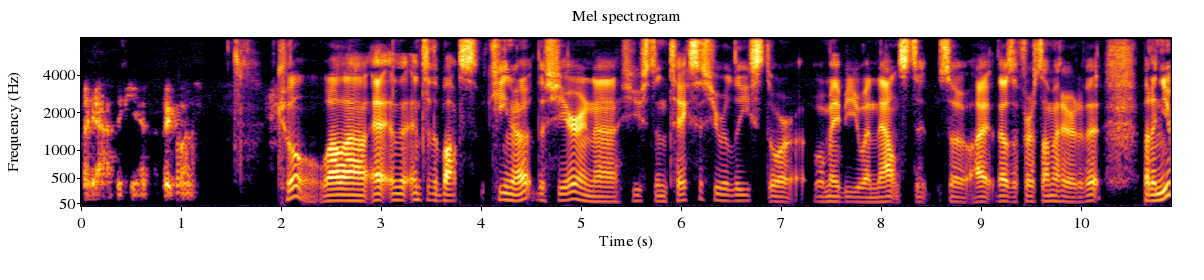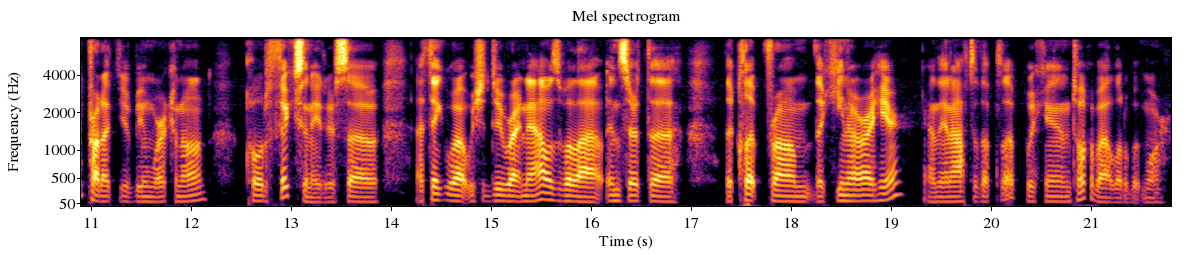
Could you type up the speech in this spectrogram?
but yeah, I think you hit the big ones. Cool. Well, uh, into the box keynote this year in uh, Houston, Texas, you released, or or maybe you announced it. So I, that was the first time I heard of it. But a new product you've been working on called Fixinator. So I think what we should do right now is we'll uh, insert the the clip from the keynote right here, and then after the clip, we can talk about a little bit more.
